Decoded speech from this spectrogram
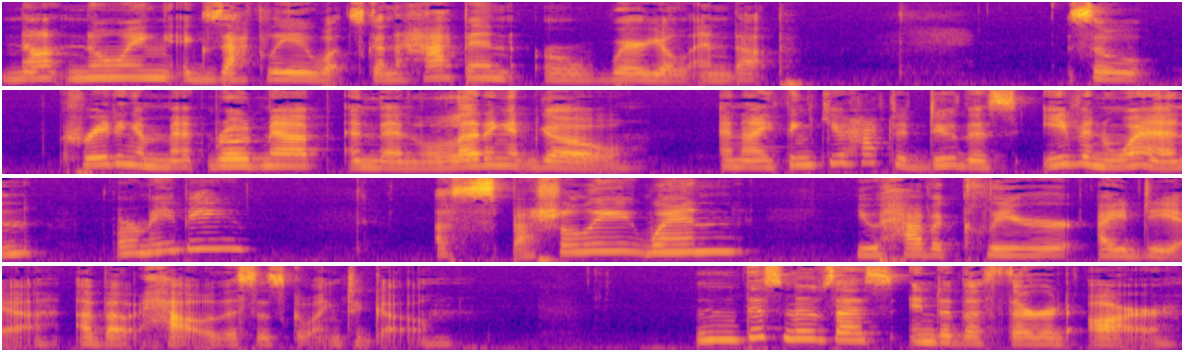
not knowing exactly what's going to happen or where you'll end up. So creating a roadmap and then letting it go. And I think you have to do this even when, or maybe especially when, you have a clear idea about how this is going to go. This moves us into the third R,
